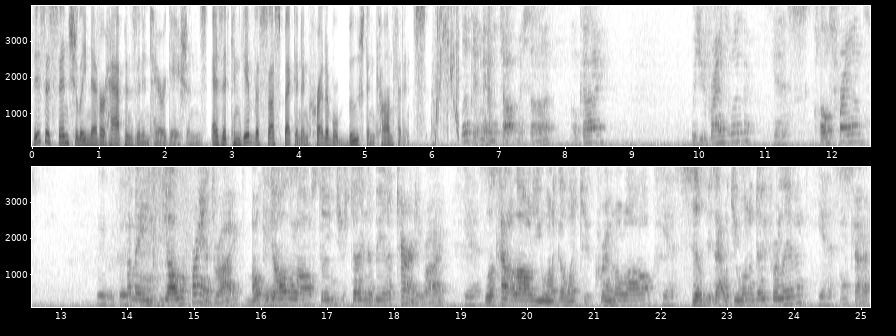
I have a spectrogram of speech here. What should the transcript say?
This essentially never happens in interrogations, as it can give the suspect an incredible boost in confidence. Look at me when you talk to me, son. Okay? Was you friends with her? Yes. Close friends? We were good. I mean, y'all were friends, right? Both of y'all Yes. are law students. You're studying to be an attorney, right? Yes. What kind of law do you want to go into? Criminal law? Yes. Civil? Is that what you want to do for a living? Yes. Okay.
